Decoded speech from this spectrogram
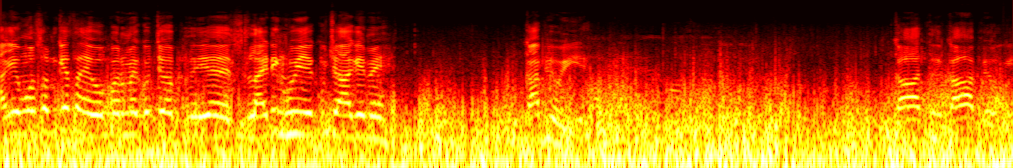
आगे मौसम कैसा है? ऊपर में कुछ ये स्लाइडिंग हुई है कुछ आगे में? पे हुई है? कहाँ कहाँ पे होगी?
